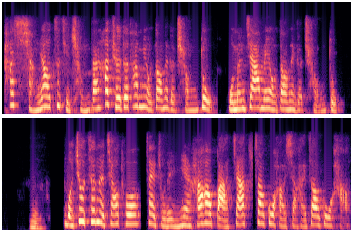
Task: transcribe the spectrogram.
他想要自己承担，他觉得他没有到那个程度，我们家没有到那个程度，嗯，我就真的交托在主的里面，好好把家照顾好，小孩照顾好。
